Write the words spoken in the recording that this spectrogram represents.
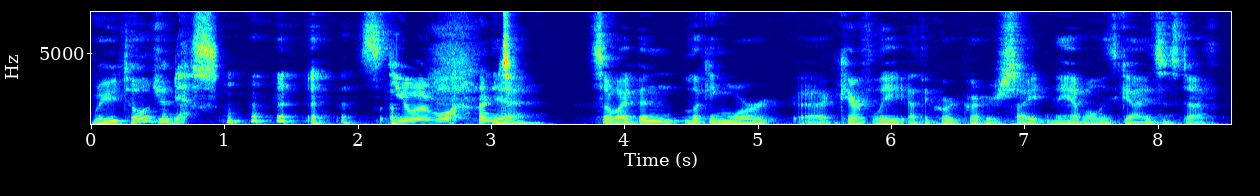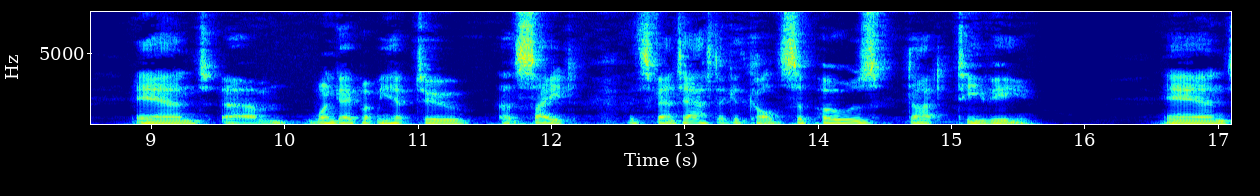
We told you. Yes, So- you were warned. yeah. So I've been looking more uh, carefully at the Cord Cutter site, and they have all these guides and stuff. And um, one guy put me hip to a site. It's fantastic. It's called Suppose.tv, and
